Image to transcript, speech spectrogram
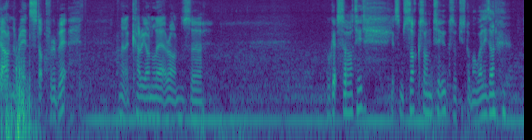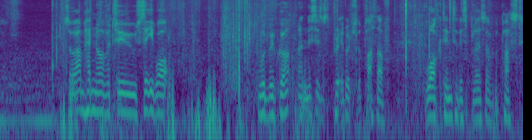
Down, the rain stopped for a bit. I'm going to carry on later on, so we'll get sorted. Get some socks on too, because I've just got my wellies on. so I'm heading over to see what wood we've got, and this is pretty much the path I've walked into this place over the past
